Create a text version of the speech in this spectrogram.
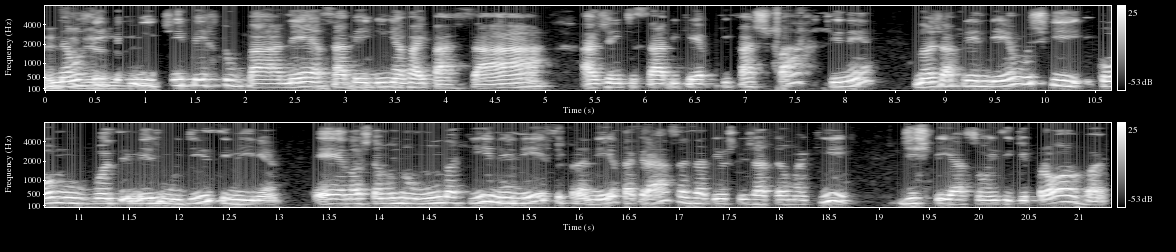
É não mesmo. se permitir perturbar, né? Essa abelhinha vai passar, a gente sabe que é que faz parte, né? Nós já aprendemos que, como você mesmo disse, Miriam, é, nós estamos no mundo aqui, né? Nesse planeta, graças a Deus que já estamos aqui, de expiações e de provas,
